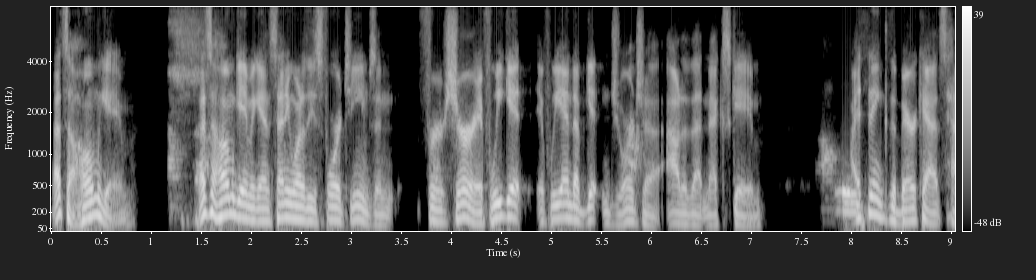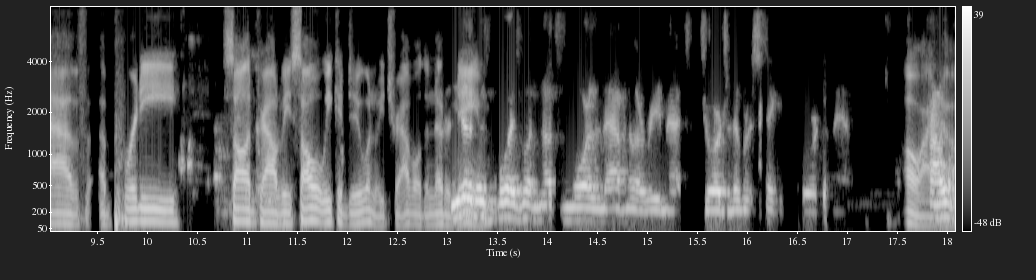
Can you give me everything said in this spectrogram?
That's a home game. That's a home game against any one of these four teams, and for sure, if we get if we end up getting Georgia out of that next game, I think the Bearcats have a pretty solid crowd. We saw what we could do when we traveled to Notre You know, Dame. those boys want nothing more than to have another rematch with Georgia. They would have taken Georgia, man. Oh, I know.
